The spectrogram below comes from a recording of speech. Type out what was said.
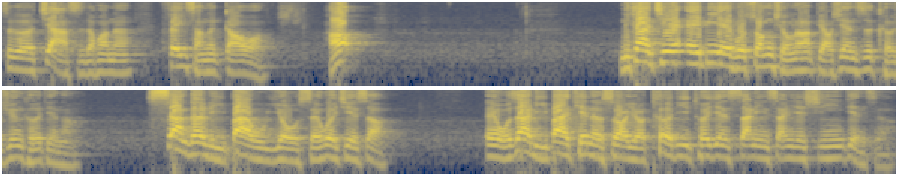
这个价值的话呢，非常的高啊。好，你看今天 A B F 双雄呢表现是可圈可点啊。上个礼拜五有谁会介绍？哎，我在礼拜天的时候有特地推荐三零三一些新兴电子啊。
